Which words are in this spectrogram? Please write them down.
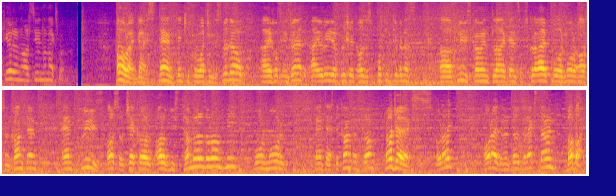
here and I'll see you in the next one. Alright guys, and thank you for watching this video. I hope you enjoyed it. I really appreciate all the support you've given us. Uh, please comment, like and subscribe for more awesome content. And please also check out all of these thumbnails around me for more fantastic content from projects. Alright? Alright, and until the next time, bye bye.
